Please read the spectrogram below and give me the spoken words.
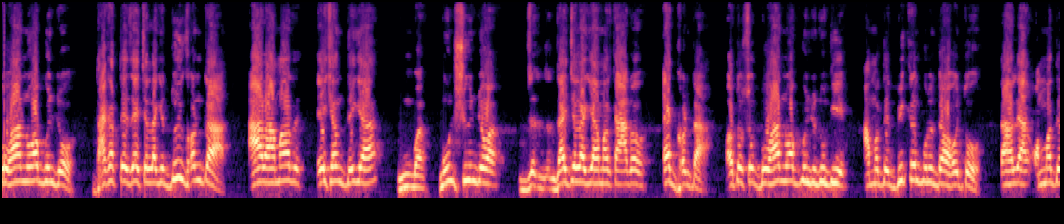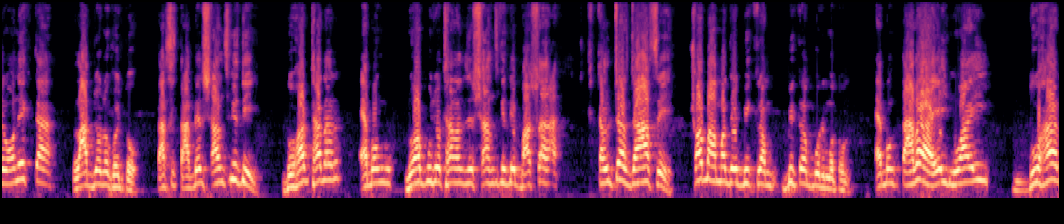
দোহার নোয়াবগুঞ্জ ঢাকাতে যাইতে লাগে দুই ঘণ্টা। আর আমার এইখান থেকে মুন্সিগঞ্জ যাইতে লাগে আমার আরও এক ঘণ্টা। অথচ দোহা নোয়াবগুঞ্জ যদি আমাদের বিক্রমপুরে দেওয়া হতো তাহলে আমাদের অনেকটা লাভজনক হতো তাছাড়া তাদের সাংস্কৃতিক দোহার থানার এবং নোয়াপুজো থানার যে সাংস্কৃতিক ভাষা কালচার যা আছে, সব আমাদের বিক্রম বিক্রমপুরের মতন। এবং তারা এই নোয়াই দোহার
